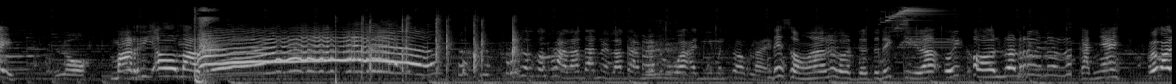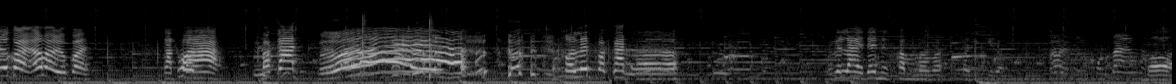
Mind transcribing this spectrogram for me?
ย หล่อ มาริโอ มาริโอเราสถานะดันหน่อยเราดันไม่รู้ว่าอันนี้มันชอบอะไร ได้สองแล้วทุกคนเดี๋ยวจะได้กี่แล้วเอ้ยคอเลื่อนเลื่อนเลื่อนกัดไงเดี๋ยวก่อนเดี๋ยวก่อนเอาไปเดี๋ยวก่อนกัดปลาปลากัด เอเขาเล่นปลากัดไม่เป็นไรได้หนึ่งคำมามามากี่แล้วคนบ้านมอง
